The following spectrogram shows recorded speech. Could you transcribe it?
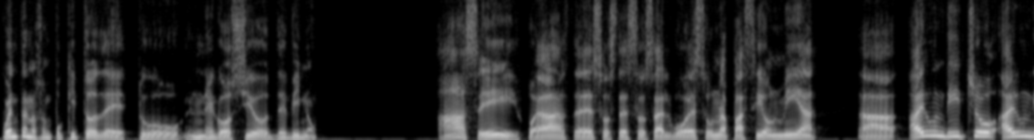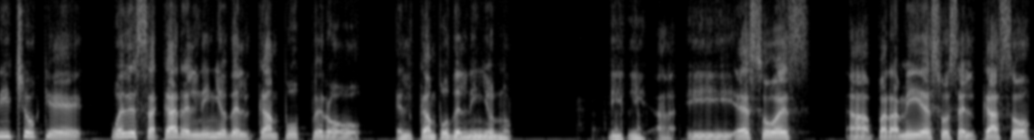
cuéntanos un poquito de tu negocio de vino. Ah, sí, pues de eso, de eso es algo, es una pasión mía. Ah, hay un dicho, hay un dicho que puedes sacar el niño del campo, pero el campo del niño no. Y, ah, eso es, ah, para mí eso es el caso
